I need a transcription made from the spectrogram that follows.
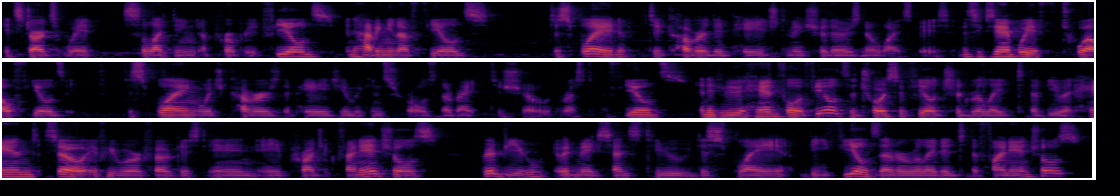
It starts with selecting appropriate fields and having enough fields displayed to cover the page to make sure there is no white space. In this example, we have 12 fields displaying, which covers the page, and we can scroll to the right to show the rest of the fields. And if you have a handful of fields, the choice of field should relate to the view at hand. So if we were focused in a project financials grid view, it would make sense to display the fields that are related to the financials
